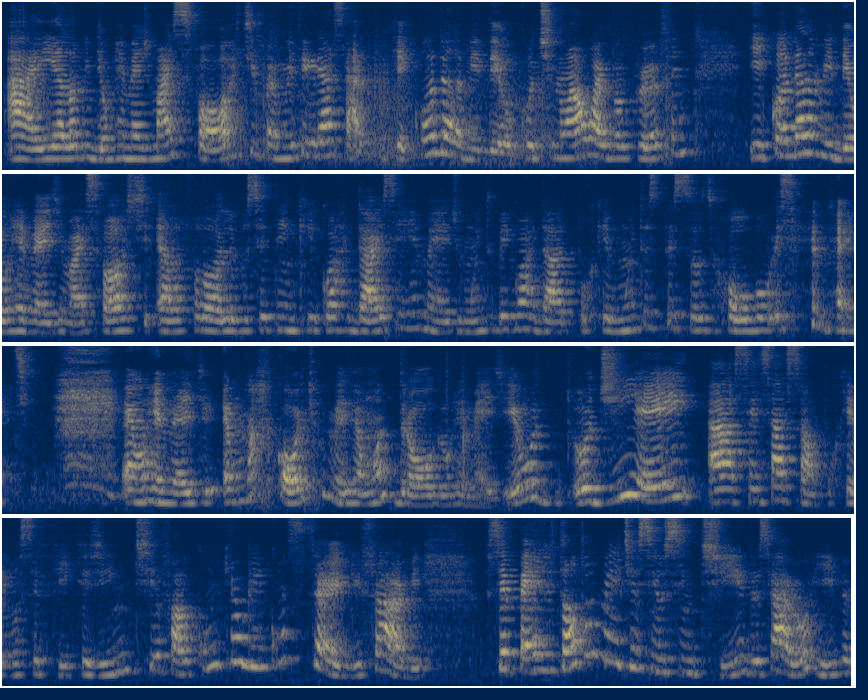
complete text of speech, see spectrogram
Aí ela me deu um remédio mais forte, foi muito engraçado, porque quando ela me deu continuar o ibuprofen e quando ela me deu o remédio mais forte, ela falou: "Olha, você tem que guardar esse remédio muito bem guardado, porque muitas pessoas roubam esse remédio". É um remédio, é um narcótico mesmo, é uma droga o remédio. Eu odiei a sensação, porque você fica, gente, eu falo, como que alguém consegue, sabe? Você perde totalmente, assim, o sentido, sabe? Horrível.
